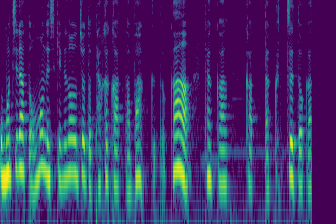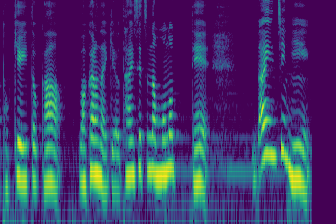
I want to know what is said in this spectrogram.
お持ちだと思うんですけれどちょっと高かったバッグとか高かった靴とか時計とかわからないけど大切なものって大事に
